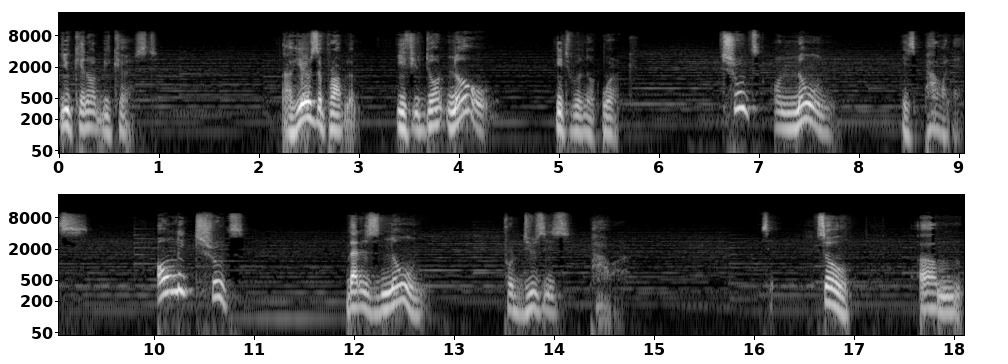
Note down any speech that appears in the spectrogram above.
You cannot be cursed. Now, here's the problem if you don't know, it will not work. Truth unknown is powerless. Only truth that is known produces power. See? So, um,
